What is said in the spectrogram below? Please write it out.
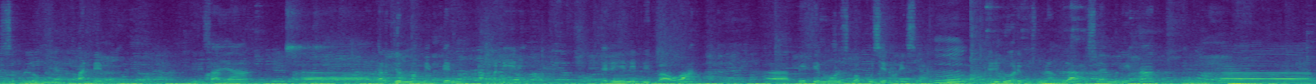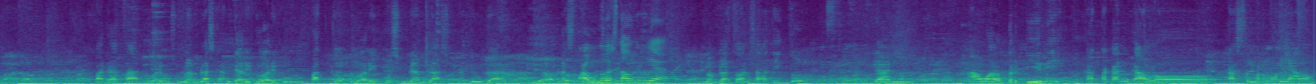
sebelum pandemi. Jadi saya eh, terjun memimpin company ini. Jadi ini di bawah eh, PT Monoskopus Indonesia. Hmm? Jadi 2019 saya melihat eh, pada tahun 2019 kan dari 2004 ke 2019 berarti udah 15 tahun. 15 saat tahun, itu. iya. 15 tahun saat itu dan awal berdiri katakan kalau customer loyal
